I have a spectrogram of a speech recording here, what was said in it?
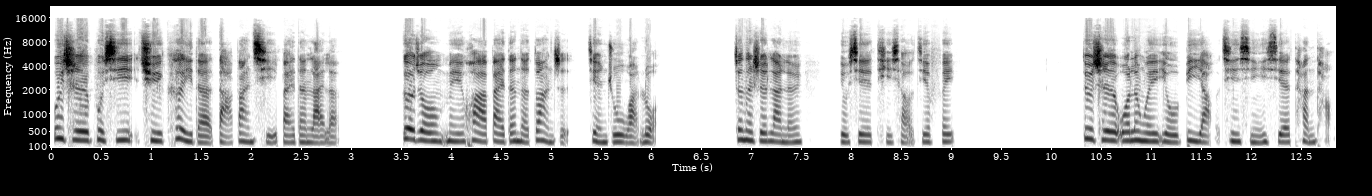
为此，不惜去刻意的打扮起拜登来了，各种美化拜登的段子见诸网络，真的是让人有些啼笑皆非。对此，我认为有必要进行一些探讨。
